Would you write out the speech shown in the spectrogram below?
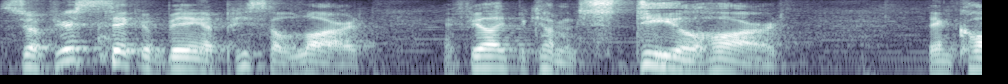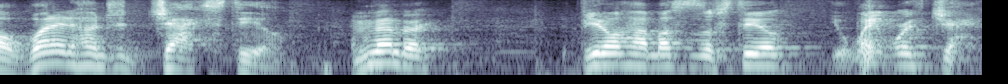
So if you're sick of being a piece of lard and feel like becoming steel hard, then call 1-800-JACK-STEEL. And remember, if you don't have muscles of steel, you ain't worth jack.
